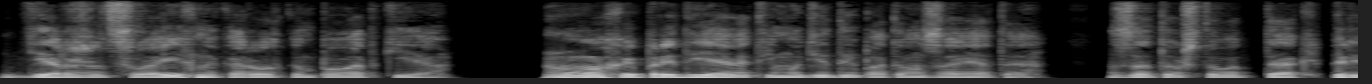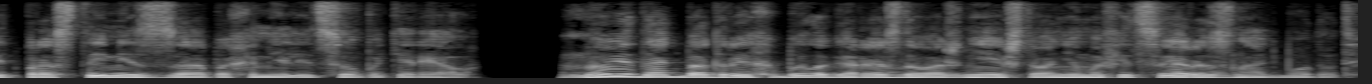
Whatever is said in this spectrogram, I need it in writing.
Держит своих на коротком поводке. Ох, и предъявят ему деды потом за это. За то, что вот так перед простыми запахами лицо потерял. Но, видать, Бодрых было гораздо важнее, что о нем офицеры знать будут,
